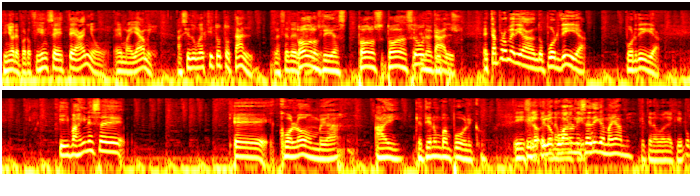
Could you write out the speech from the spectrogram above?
Señores, pero fíjense, este año en Miami ha sido un éxito total. La sede del Todos los días, todos los, todas Total. Está promediando por día, por día, Imagínese eh, Colombia ahí, que tiene un buen público. Y, sí, lo- que y los cubanos ni se diga en Miami. que tiene buen equipo.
